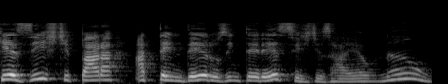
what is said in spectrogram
que existe para atender os interesses de Israel. Não.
